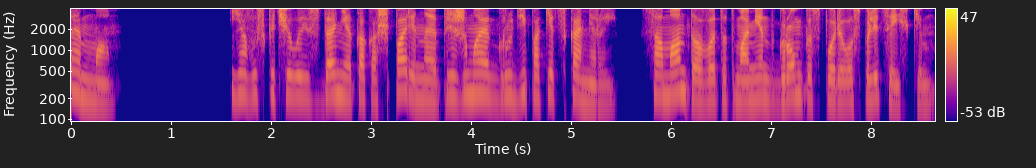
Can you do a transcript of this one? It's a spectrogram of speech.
Эмма. Я выскочила из здания как ошпаренная, прижимая к груди пакет с камерой. Саманта в этот момент громко спорила с полицейским.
